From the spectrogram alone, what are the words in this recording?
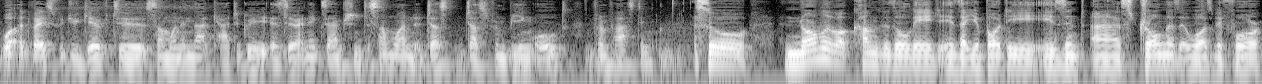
what advice would you give to someone in that category? Is there an exemption to someone just just from being old from fasting? So normally what comes with old age is that your body isn't as strong as it was before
